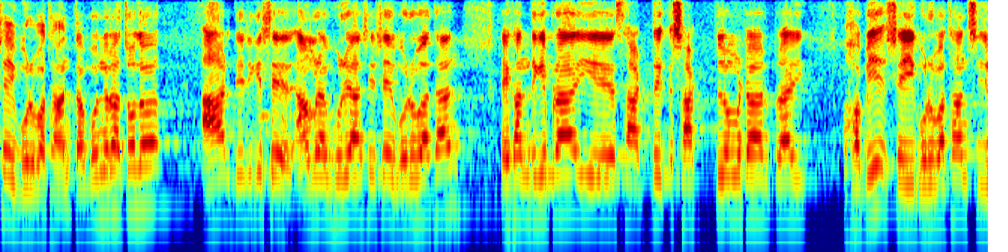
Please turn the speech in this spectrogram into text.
সেই গরুবাথান তা বন্ধুরা চলো আর দেরি কিসের? আমরা ঘুরে আসি সেই গরুবাথান এখান থেকে প্রায় ষাট থেকে ষাট কিলোমিটার প্রায় হবে সেই গরুবাথান শিলি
